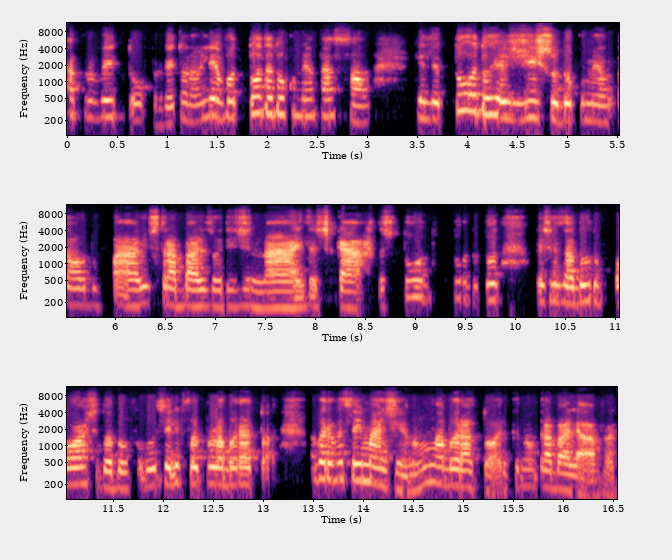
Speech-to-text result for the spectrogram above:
aproveitou, aproveitou não, e levou toda a documentação quer dizer, todo o registro documental do pai, os trabalhos originais, as cartas, tudo, tudo, tudo. O pesquisador do porte do Adolfo Lutz, ele foi para o laboratório. Agora, você imagina, num laboratório que não trabalhava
